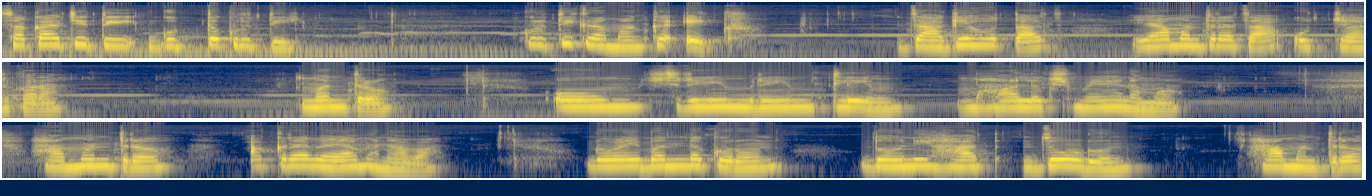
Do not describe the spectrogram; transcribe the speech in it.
सकाळची ती गुप्त कृती. कृती क्रमांक एक. जागे होताच या मंत्राचा उच्चार करा. मंत्र. ओम श्रीम ह्रीम क्लीम महालक्ष्मी नमः. हा मंत्र अकरा वेळा म्हणावा. डोळे बंद करून दोन्ही हात जोडून हा मंत्र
